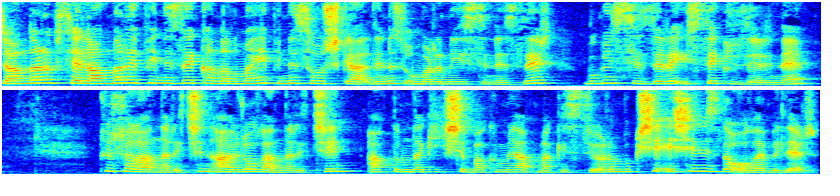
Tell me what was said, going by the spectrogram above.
Canlarım selamlar hepinize kanalıma hepiniz hoş geldiniz. Umarım iyisinizdir. Bugün sizlere istek üzerine küs olanlar için, ayrı olanlar için aklımdaki kişi bakımı yapmak istiyorum. Bu kişi eşiniz de olabilir.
